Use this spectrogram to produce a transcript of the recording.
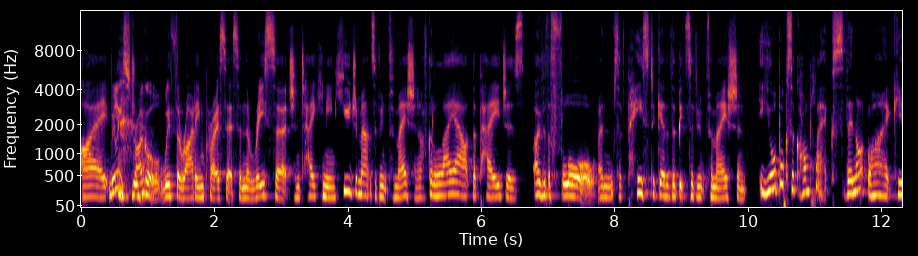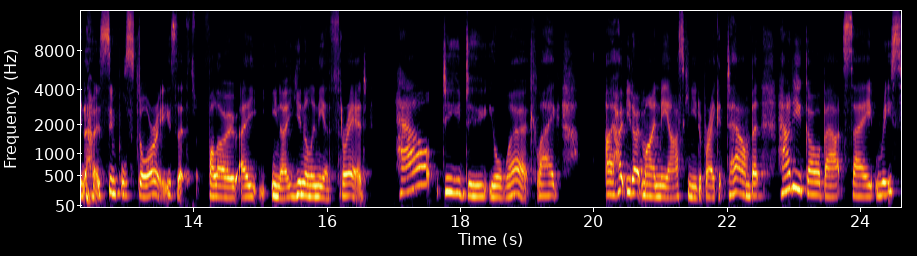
I really struggle with the writing process and the research and taking in huge amounts of information. I've got to lay out the pages over the floor and sort of piece together the bits of information. Your books are complex. They're not like, you know, simple stories that follow a, you know, unilinear thread. How do you do your work? Like, I hope you don't mind me asking you to break it down, but how do you go about, say, research?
